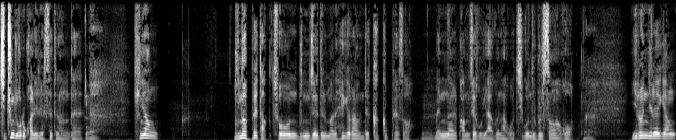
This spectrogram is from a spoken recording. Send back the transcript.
집중적으로 관리를 했어야 되는데 네. 그냥 눈앞에 닥쳐온 문제들만 해결하는데 급급해서 음. 맨날 밤새고 야근하고 직원들 불쌍하고 네. 이런 일에 그냥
